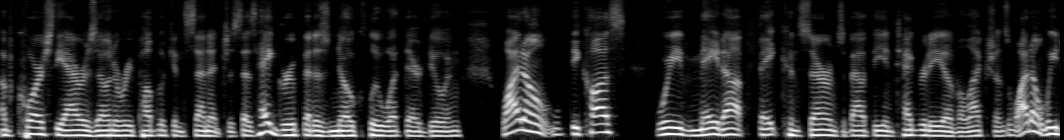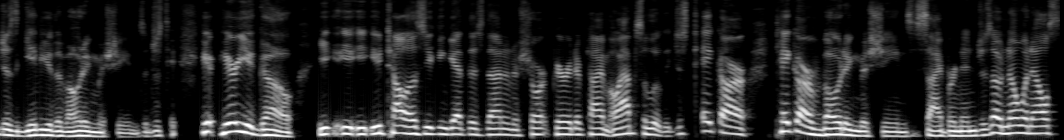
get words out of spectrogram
of course, the Arizona Republican Senate just says, hey, group that has no clue what they're doing. Why don't, because we've made up fake concerns about the integrity of elections. Why don't we just give you the voting machines and just here, here you go. You, you, you tell us you can get this done in a short period of time. Oh, absolutely. Just take our take our voting machines, cyber ninjas. Oh, no one else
